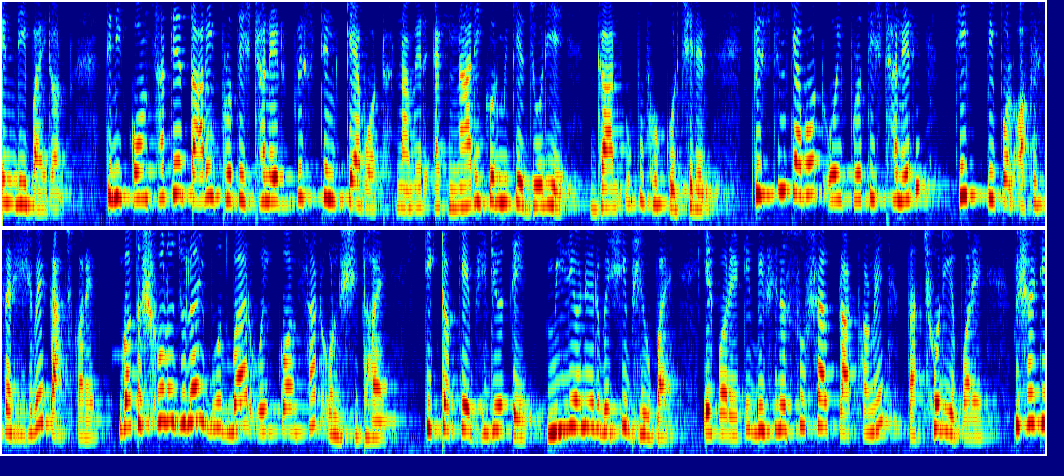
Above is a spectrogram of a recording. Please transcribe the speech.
এনডি বাইরন তিনি কনসার্টে তারই প্রতিষ্ঠানের ক্রিস্টিন ক্যাবট নামের এক নারী কর্মীকে জড়িয়ে গান উপভোগ করছিলেন। ক্রিস্টিন ক্যাবট ওই প্রতিষ্ঠানের চিফ পিপল অফিসার হিসেবে কাজ করেন। গত ষোলো জুলাই বুধবার ওই কনসার্ট অনুষ্ঠিত হয়। টিকটকে ভিডিওতে মিলিয়নের বেশি ভিউ পায়। এরপর এটি বিভিন্ন সোশ্যাল প্ল্যাটফর্মে তা ছড়িয়ে পড়ে। বিষয়টি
